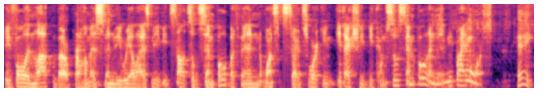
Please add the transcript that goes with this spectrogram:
we fall in love with our promise when we realize maybe it's not so simple, but then once it starts working, it actually becomes so simple, and then we buy more. Okay.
